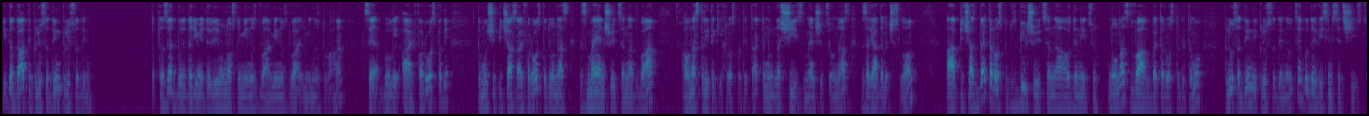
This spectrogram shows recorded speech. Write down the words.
і додати плюс 1, плюс 1. Тобто z буде дорівнювати 90 мінус 2, мінус 2 і мінус 2. Це були альфа розпади, тому що під час альфа розпаду у нас зменшується на 2, а у нас 3 таких розпади. Так? Тому на 6 зменшується у нас зарядове число. А під час бета розпаду збільшується на одиницю. Ну, у нас 2 бета розпади, тому плюс 1 і плюс 1. І оце буде 86.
